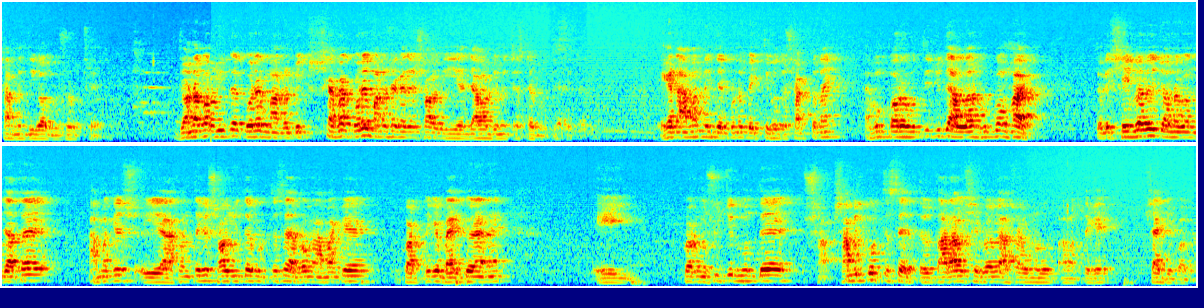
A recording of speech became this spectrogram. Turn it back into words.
সামনের দিকে অগ্রসর হচ্ছে। জনগণ করে মানবিক সেবা করে মানুষের কাছে সহ ইয়ে যাওয়ার জন্য চেষ্টা করতেছি। এখানে আমার নিজের কোনো ব্যক্তিগত স্বার্থ নাই এবং পরবর্তী যদি আল্লাহর হুকুম হয়, তাহলে সেইভাবেই জনগণ যাতে আমাকে এখন থেকে সহযোগিতা করতেছে এবং আমাকে ঘর থেকে বাইর করে আনে। এই কর্মসূচির মধ্যে সামিল করতেছে, তো তারাও সেভাবে আশা অনুরূপ আমার থেকে সাহায্য পাবে।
